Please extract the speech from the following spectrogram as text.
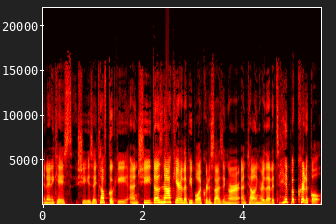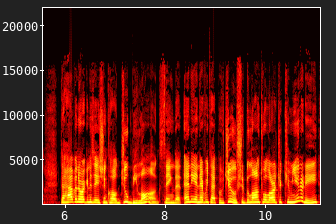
In any case, she is a tough cookie and she does not care that people are criticizing her and telling her that it's hypocritical to have an organization called Jew Belong, saying that any and every type of Jew should belong to a larger community,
